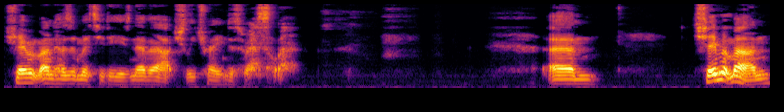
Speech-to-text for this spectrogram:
Shane McMahon has admitted he has never actually trained as a wrestler. Um, Shane McMahon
